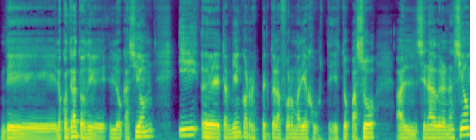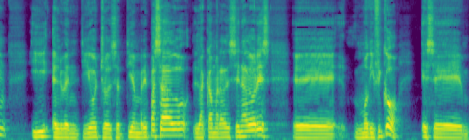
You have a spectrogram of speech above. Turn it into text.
de los contratos de locación y eh, también con respecto a la forma de ajuste. Esto pasó al Senado de la Nación y el 28 de septiembre pasado la Cámara de Senadores eh, modificó ese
